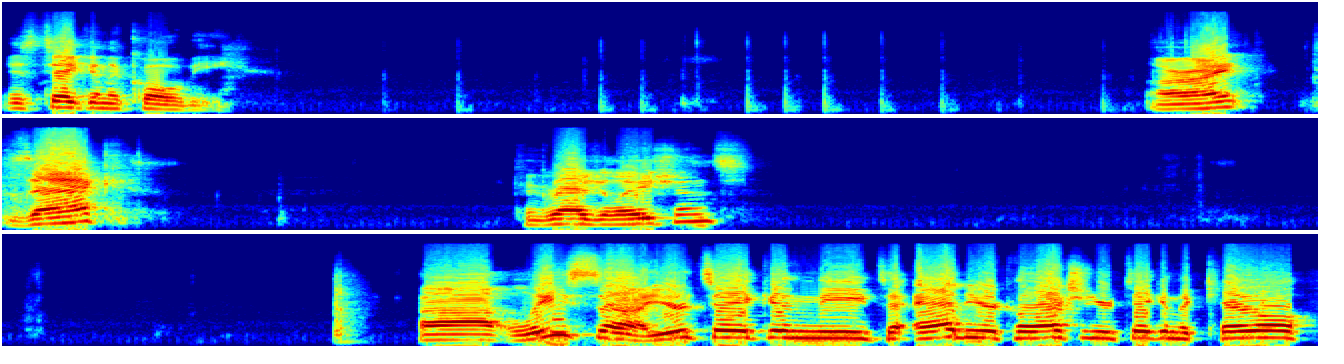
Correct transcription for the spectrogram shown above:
is taking the Kobe. All right, Zach. Congratulations. Uh, Lisa, you're taking the to add to your collection. You're taking the Carol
